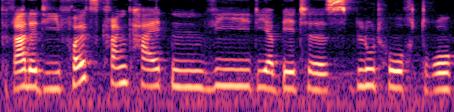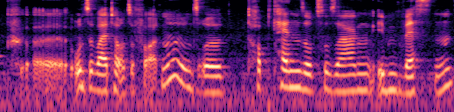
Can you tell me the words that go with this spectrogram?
gerade die Volkskrankheiten wie Diabetes, Bluthochdruck äh, und so weiter und so fort, ne? unsere Top Ten sozusagen im Westen,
